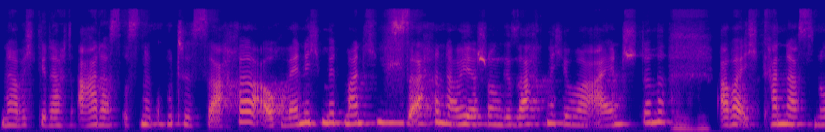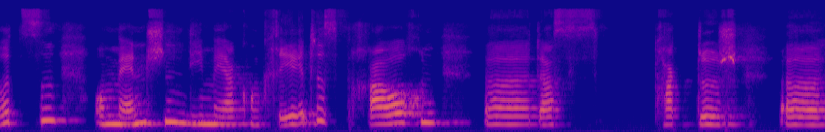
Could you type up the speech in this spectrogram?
und habe ich gedacht, ah, das ist eine gute Sache, auch wenn ich mit manchen Sachen, habe ich ja schon gesagt, nicht übereinstimme, mhm. aber ich kann das nutzen, um Menschen, die mehr Konkretes brauchen, äh, das praktisch äh,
